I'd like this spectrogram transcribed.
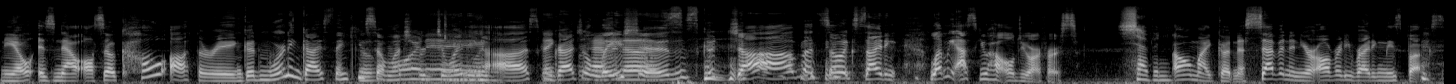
Neal is now also co-authoring. Good morning, guys. Thank you Good so much morning. for joining us. Thank you us. Congratulations. Good job. That's so exciting. Let me ask you how old you are first. Seven. Oh my goodness, seven and you're already writing these books.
